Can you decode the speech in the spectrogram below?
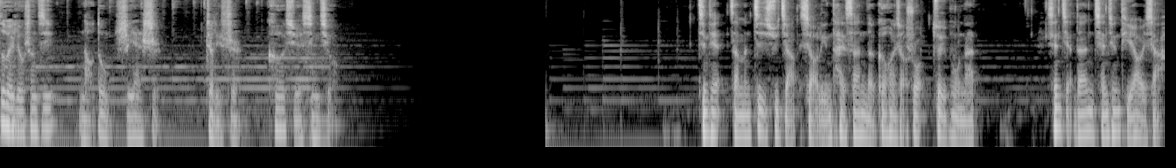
思维留声机，脑洞实验室，这里是科学星球。今天咱们继续讲小林泰三的科幻小说《最不难》。先简单前情提要一下，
